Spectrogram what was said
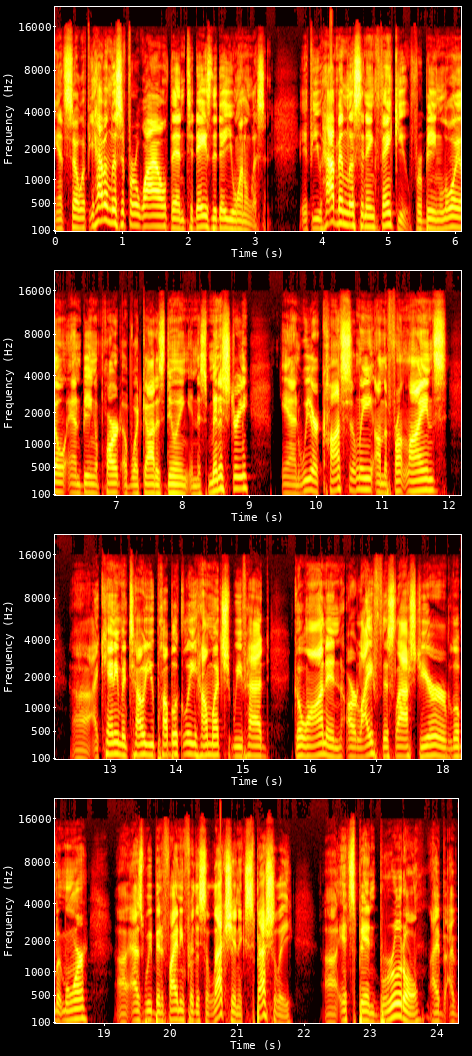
And so if you haven't listened for a while, then today's the day you want to listen. If you have been listening, thank you for being loyal and being a part of what God is doing in this ministry. And we are constantly on the front lines uh, I can't even tell you publicly how much we've had go on in our life this last year or a little bit more uh, as we've been fighting for this election, especially. Uh, it's been brutal. I've, I've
